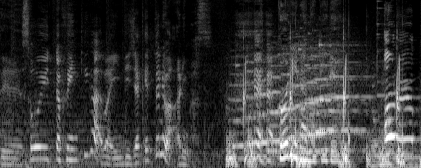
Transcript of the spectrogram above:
でそういった雰囲気が、まあ、インディジャケットにはあります。ゴリラのビデオ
